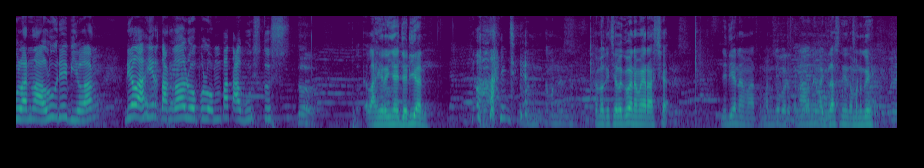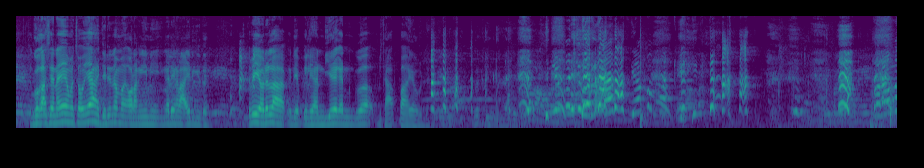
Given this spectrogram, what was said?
bulan lalu dia bilang dia lahir tanggal 24 Agustus. Betul. Lahirnya jadian. Anjir. Temen kecil gua namanya Rasya. Jadian nama teman gua baru kenal nih, nggak jelas nih temen gue. Gua kasihan aja sama cowoknya, jadi nama orang ini, nggak ada yang lain gitu. Tapi ya udahlah, dia pilihan dia kan gua bisa apa ya udah. Gua terima aja. Orang apa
